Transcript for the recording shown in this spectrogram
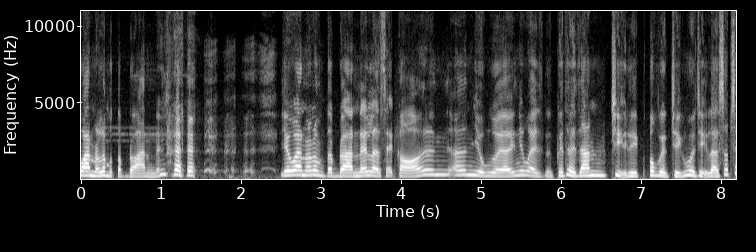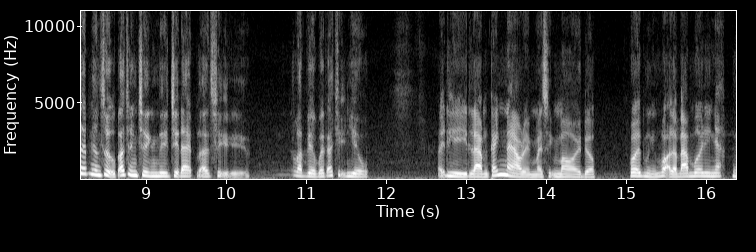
One nó là một tập đoàn đấy nó là một tập đoàn nên là sẽ có nhiều người ấy. Nhưng mà cái thời gian chị thì công việc chính của chị là sắp xếp nhân sự các chương trình thì chị đẹp là chị làm việc với các chị nhiều. Vậy thì làm cách nào để mà chị mời được vậy mình gọi là 30 đi nha ừ.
